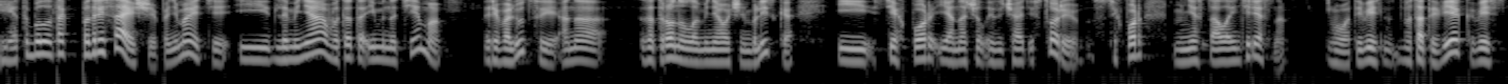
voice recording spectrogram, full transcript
и это было так потрясающе, понимаете? И для меня вот эта именно тема революции, она затронула меня очень близко, и с тех пор я начал изучать историю. С тех пор мне стало интересно. Вот, и весь 20 век, весь,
